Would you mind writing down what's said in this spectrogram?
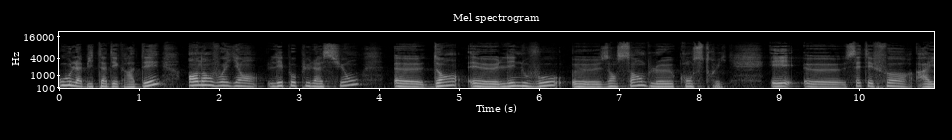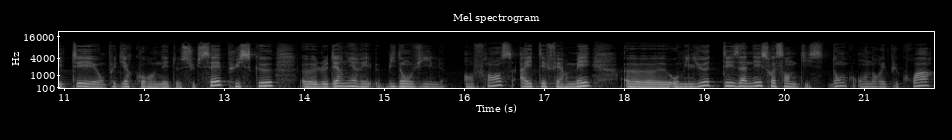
ou l'habitat dégradé en envoyant les populations dans les nouveaux ensembles construits. Et cet effort a été, on peut dire, couronné de succès, puisque le dernier bidonville en France a été fermé euh, au milieu des années 70. Donc on aurait pu croire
